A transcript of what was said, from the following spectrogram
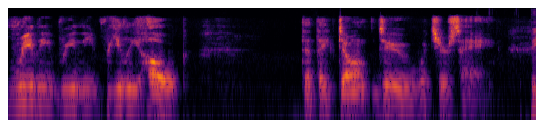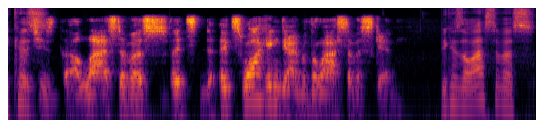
really, really, really hope that they don't do what you're saying, because which is The Last of Us. It's it's Walking Dead with The Last of Us skin. because The Last of Us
